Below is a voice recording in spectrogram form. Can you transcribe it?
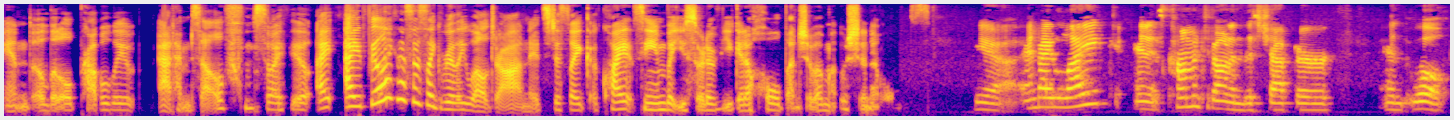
and a little probably at himself. So I feel I, I feel like this is like really well drawn. It's just like a quiet scene, but you sort of you get a whole bunch of emotion at once. Yeah, and I like, and it's commented on in this chapter, and well,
